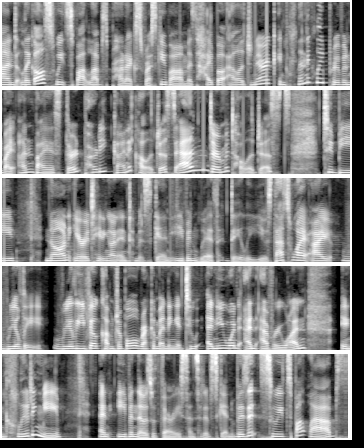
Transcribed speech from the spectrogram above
And like all Sweet Spot Labs products, Rescue Balm is hypoallergenic and clinically proven by unbiased third party gynecologists and dermatologists to be non irritating on intimate skin, even with daily use. That's why I really, really feel comfortable recommending it to anyone and everyone, including me, and even those with very sensitive skin. Visit Sweet Spot Labs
